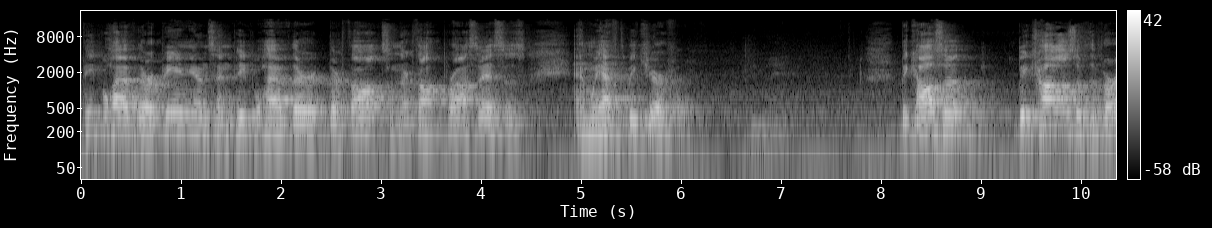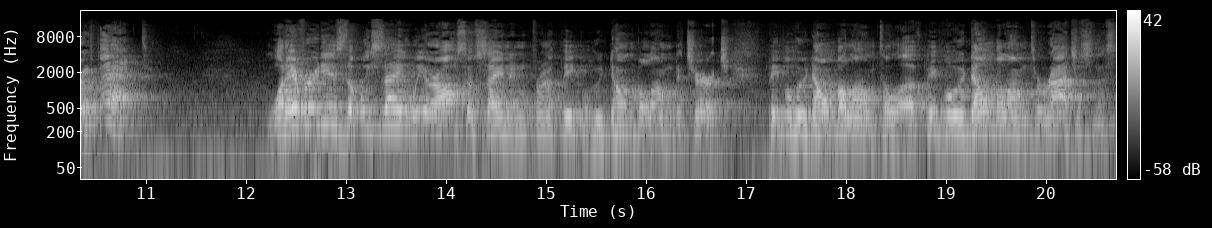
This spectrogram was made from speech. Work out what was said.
people have their opinions and people have their, their thoughts and their thought processes, and we have to be careful. Because of, because of the very fact Whatever it is that we say, we are also saying in front of people who don't belong to church, people who don't belong to love, people who don't belong to righteousness,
